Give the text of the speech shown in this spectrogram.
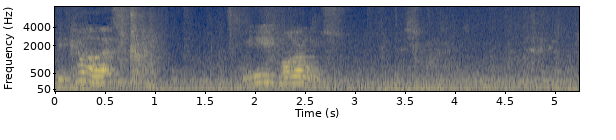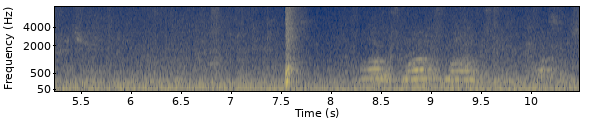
Because we need models. Models, models, models, models.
